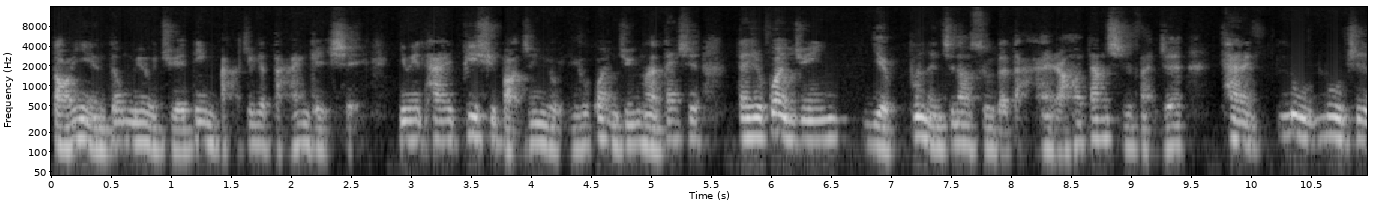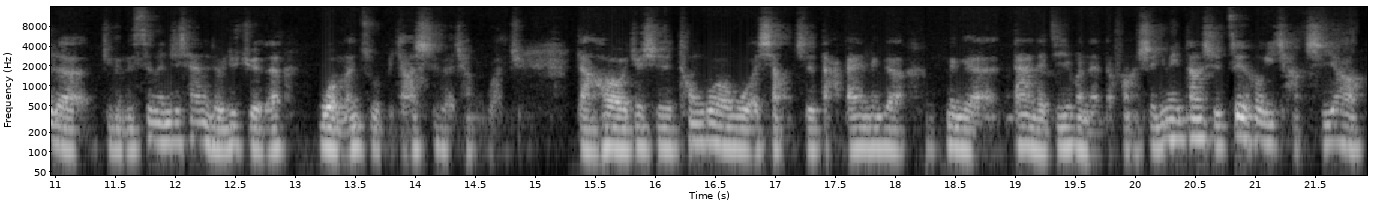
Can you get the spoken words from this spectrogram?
导演都没有决定把这个答案给谁，因为他必须保证有一个冠军嘛。但是但是冠军也不能知道所有的答案。然后当时反正看录录制了这个四分之三的时候，就觉得我们组比较适合成为冠军。然后就是通过我小智打败那个那个大的机会来的方式，因为当时最后一场是要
